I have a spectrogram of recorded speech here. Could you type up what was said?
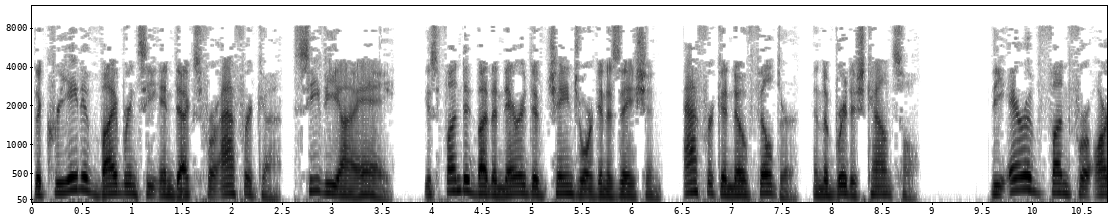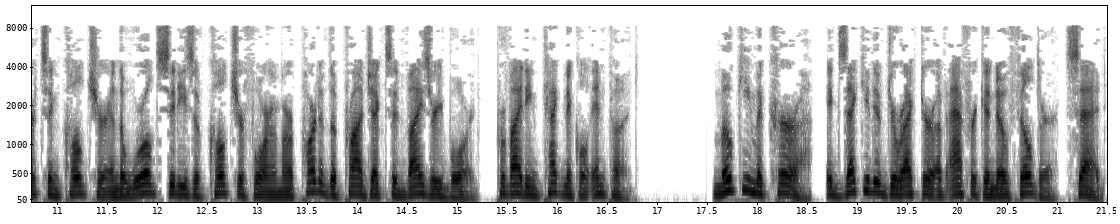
The Creative Vibrancy Index for Africa, CVIA, is funded by the Narrative Change Organization, Africa No Filter, and the British Council. The Arab Fund for Arts and Culture and the World Cities of Culture Forum are part of the project's advisory board, providing technical input. Moky Makura, Executive Director of Africa No Filter, said,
